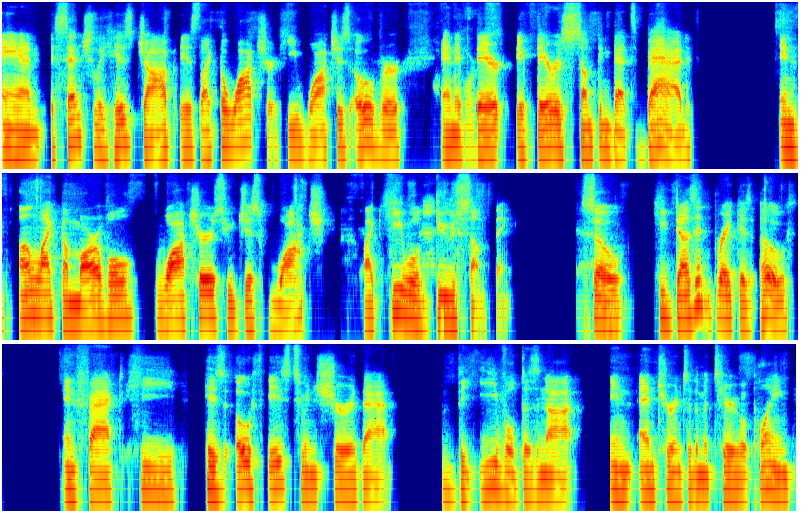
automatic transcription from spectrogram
and essentially his job is like the watcher he watches over and if there if there is something that's bad and unlike the marvel watchers who just watch like he will do something so he doesn't break his oath in fact he his oath is to ensure that the evil does not in, enter into the material plane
